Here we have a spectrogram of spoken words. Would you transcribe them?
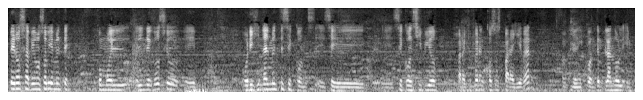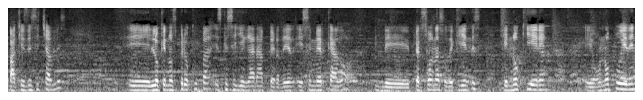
Pero sabemos, obviamente, como el, el negocio originalmente se, con- se, se concibió para que fueran cosas para llevar, eh, contemplando empaques desechables, eh, lo que nos preocupa es que se llegara a perder ese mercado de personas o de clientes que no quieren eh, o no pueden,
